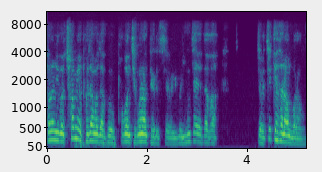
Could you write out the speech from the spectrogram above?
저는 이거 처음에 보자마자 그 법원 직원한테 그랬어요. 이거 인쇄에다가 저 찍혀서 나온 거라고.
